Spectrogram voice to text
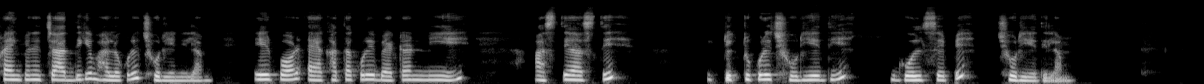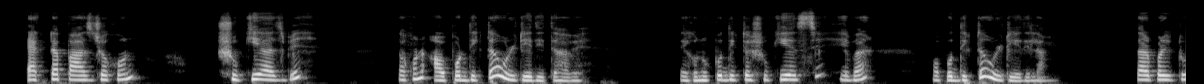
ফ্রাইং প্যানের চারদিকে ভালো করে ছড়িয়ে নিলাম। এরপর এক হাতা করে ব্যাটার নিয়ে আস্তে আস্তে একটু একটু করে ছড়িয়ে দিয়ে গোল শেপে ছড়িয়ে দিলাম। একটা পাশ যখন শুকিয়ে আসবে, তখন অপর দিকটা উল্টিয়ে দিতে হবে। দেখুন, উপর দিকটা শুকিয়ে এসছে, এবার অপর দিকটা উল্টিয়ে দিলাম। তারপর একটু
